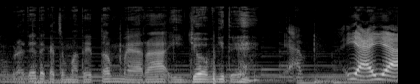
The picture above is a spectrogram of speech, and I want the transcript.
Oh, berarti ada kacamata hitam merah hijau begitu ya? Ya iya iya.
